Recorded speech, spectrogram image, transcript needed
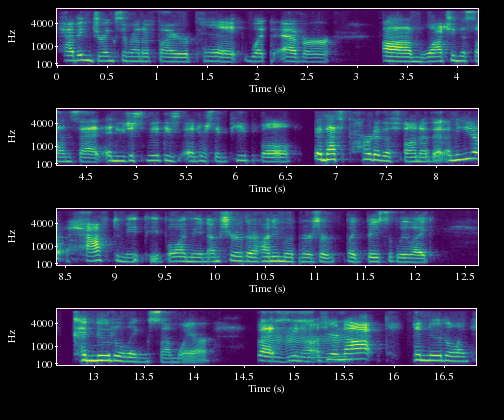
having drinks around a fire pit, whatever, um, watching the sunset, and you just meet these interesting people. And that's part of the fun of it. I mean, you don't have to meet people. I mean, I'm sure their honeymooners are like basically like canoodling somewhere. But you know, if you're Mhm. not canoodling,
